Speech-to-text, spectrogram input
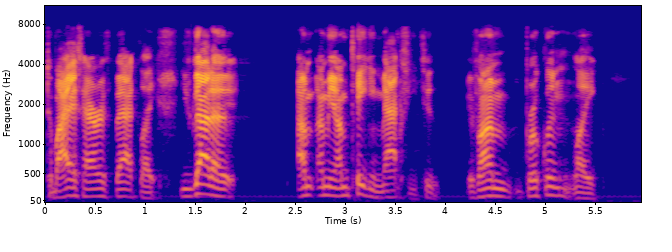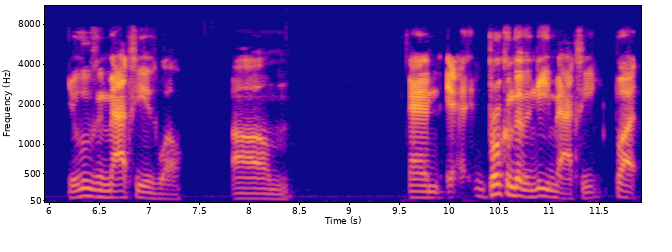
Tobias Harris back? Like, you've got to. I'm, mean, I'm taking Maxey too. If I'm Brooklyn, like, you're losing Maxey as well. Um, and eh, Brooklyn doesn't need Maxey, but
